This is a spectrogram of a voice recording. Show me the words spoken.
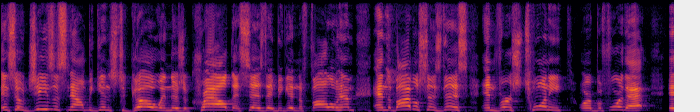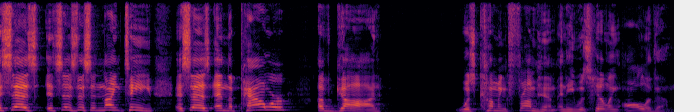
And so Jesus now begins to go, and there's a crowd that says they begin to follow him. And the Bible says this in verse 20, or before that, it says, it says this in 19. It says, And the power of God was coming from him, and he was healing all of them.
